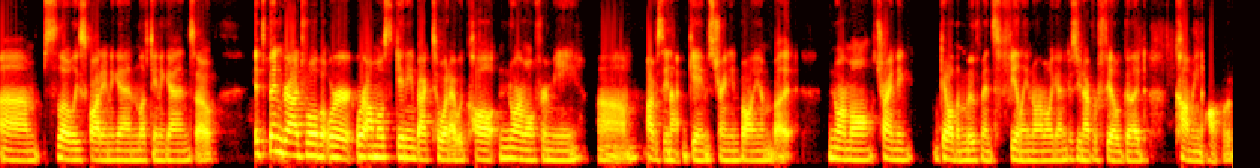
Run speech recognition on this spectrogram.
um, slowly squatting again, lifting again. So it's been gradual, but we're we're almost getting back to what I would call normal for me. Um, obviously, not games training volume, but normal. Trying to get all the movements feeling normal again because you never feel good coming off of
